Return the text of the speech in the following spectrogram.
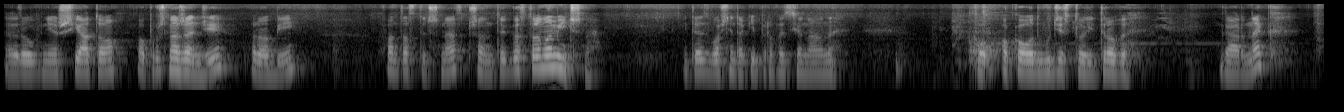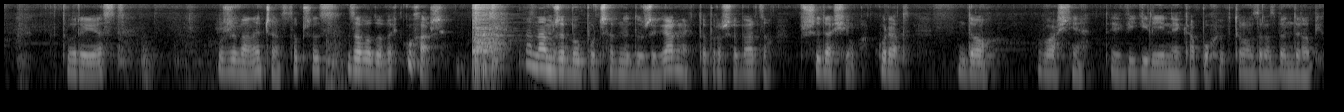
również Jato oprócz narzędzi robi fantastyczne sprzęty gastronomiczne. I to jest właśnie taki profesjonalny, ko- około 20-litrowy garnek, który jest używany często przez zawodowych kucharzy. A nam, że był potrzebny duży garnek, to proszę bardzo, przyda się akurat do właśnie tej wigilijnej kapuchy, którą zaraz będę robił.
